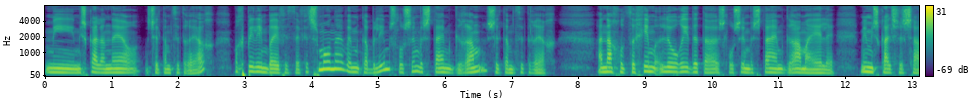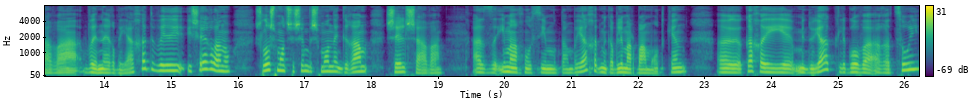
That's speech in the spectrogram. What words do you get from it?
ממשקל הנר של תמצית ריח, מכפילים ב-0.08 ומקבלים 32 גרם של תמצית ריח. אנחנו צריכים להוריד את ה-32 גרם האלה ממשקל של שעווה ונר ביחד, ויישאר לנו 368 גרם של שעווה. אז אם אנחנו עושים אותם ביחד, מקבלים 400, כן? ככה יהיה מדויק לגובה הרצוי,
